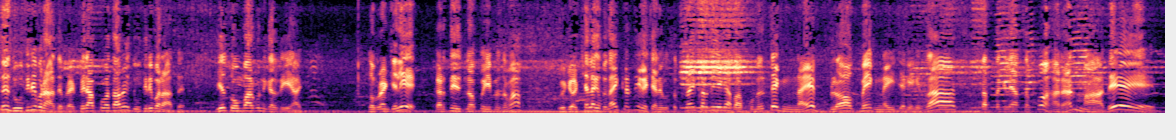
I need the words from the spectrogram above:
तो ये दूसरी बारात है फिर आपको बता रहा हूँ, ये दूसरी बारात है। ये सोमवार को निकल रही है आज। तो फ्रेंड चलिए करते हैं इस ब्लॉग को यहीं पर समाप्त। वीडियो अच्छा लगे तो लाइक कर दिएगा, चैनल को सब्सक्राइब कर दीजिएगा अब आपको मिलते हैं एक नए ब्लॉग में एक नई जगह के साथ। तब तक के लिए आप सबको हर हर महादेव।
